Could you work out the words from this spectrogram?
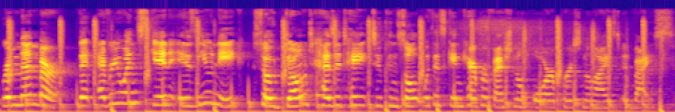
Remember that everyone's skin is unique, so don't hesitate to consult with a skincare professional or personalized advice.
